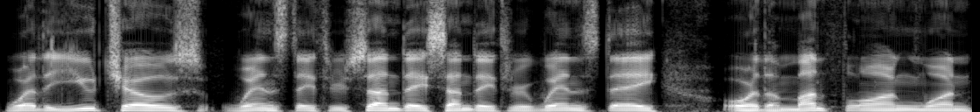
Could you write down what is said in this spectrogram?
whether you chose Wednesday through Sunday, Sunday through Wednesday, or the month long one.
